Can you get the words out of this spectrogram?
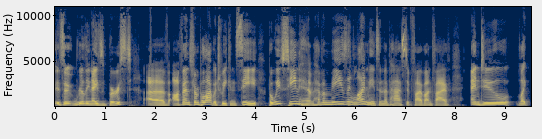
it's a really nice burst of offense from Palat, which we can see, but we've seen him have amazing line mates in the past at five on five and do like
